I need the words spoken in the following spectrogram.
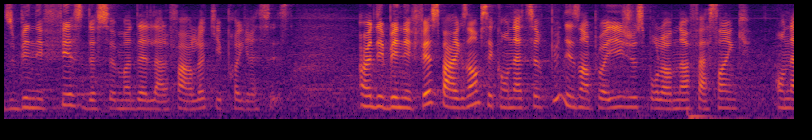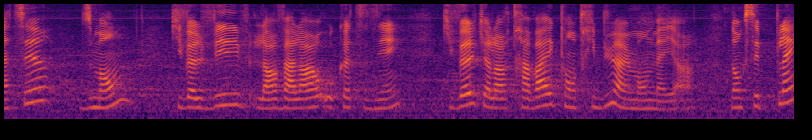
du bénéfice de ce modèle d'affaires-là qui est progressiste. Un des bénéfices, par exemple, c'est qu'on n'attire plus des employés juste pour leur 9 à 5. On attire du monde qui veulent vivre leurs valeurs au quotidien, qui veulent que leur travail contribue à un monde meilleur. Donc, c'est plein,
